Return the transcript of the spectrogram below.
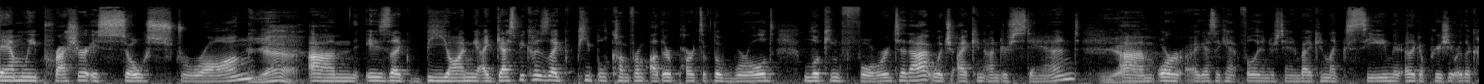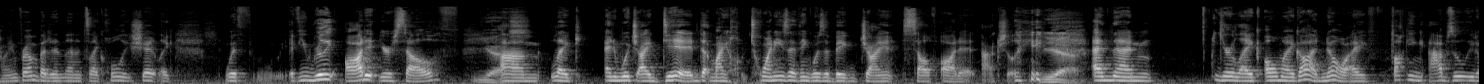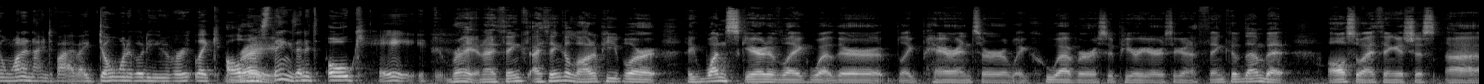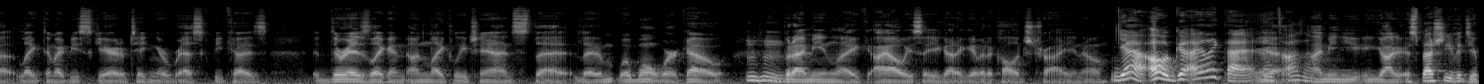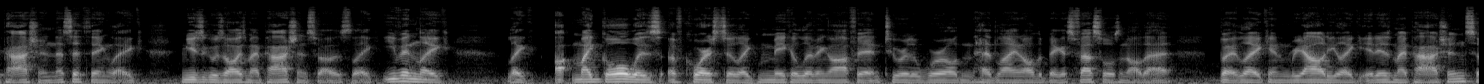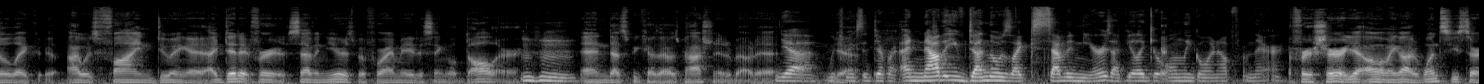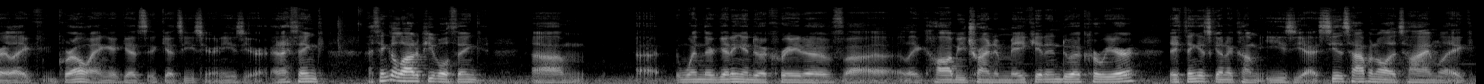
family pressure is so strong yeah. um is like beyond me i guess because like people come from other parts of the world looking forward to that which i can understand Yeah. um or i guess i can't fully understand but i can like see like appreciate where they're coming from but and then it's like holy shit like with if you really audit yourself Yes. um like and which i did that my 20s i think was a big giant self audit actually Yeah. and then you're like, oh my god, no, I fucking absolutely don't want a nine to five. I don't want to go to university, like all those things, and it's okay. Right, and I think I think a lot of people are like one scared of like what their like parents or like whoever superiors are gonna think of them, but also I think it's just uh, like they might be scared of taking a risk because there is like an unlikely chance that that it won't work out. Mm-hmm. But I mean, like I always say, you got to give it a college try. You know. Yeah. Oh, good. I like that. That's awesome. I mean, you, you got to, especially if it's your passion. That's the thing. Like music was always my passion. So I was like, even like, like uh, my goal was, of course, to like make a living off it and tour the world and headline all the biggest festivals and all that. But like in reality, like it is my passion. So like I was fine doing it. I did it for seven years before I made a single dollar, mm-hmm. and that's because I was passionate about it. Yeah, which Yeah. makes it different. And now that you've done those like seven years, I feel like you're only going up from there. For sure, yeah. Oh my god, once you start like growing, it gets it gets easier and easier. And I think I think a lot of people think um, uh, when they're getting into a creative uh, like hobby, trying to make it into a career, they think it's gonna come easy. I see this happen all the time. Like.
